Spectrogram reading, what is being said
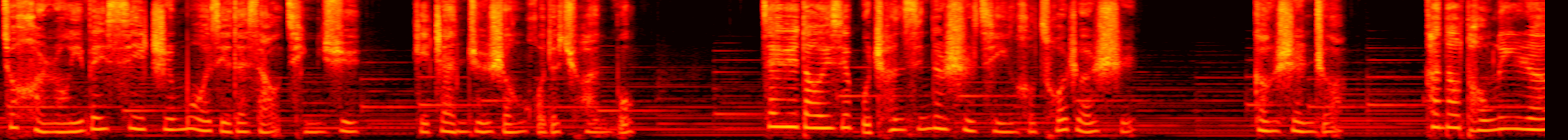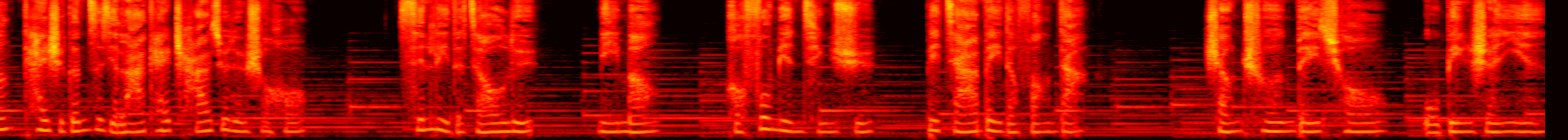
就很容易被细枝末节的小情绪给占据生活的全部。在遇到一些不称心的事情和挫折时，更甚者。看到同龄人开始跟自己拉开差距的时候，心里的焦虑、迷茫和负面情绪被加倍的放大，伤春悲秋、无病呻吟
